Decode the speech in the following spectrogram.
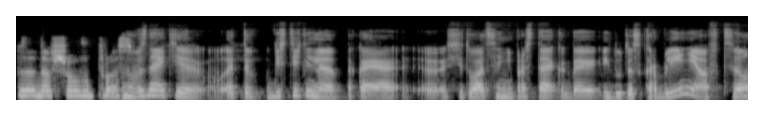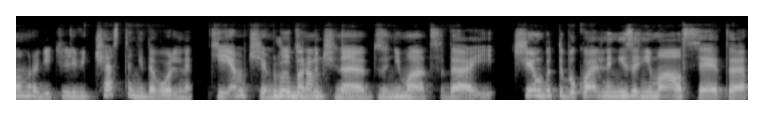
задавшего вопрос. Ну, вы знаете, это действительно такая э, ситуация непростая, когда идут оскорбления, а в целом родители ведь часто недовольны тем, чем Выбором. дети начинают заниматься, да, и чем бы ты буквально не занимался, это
